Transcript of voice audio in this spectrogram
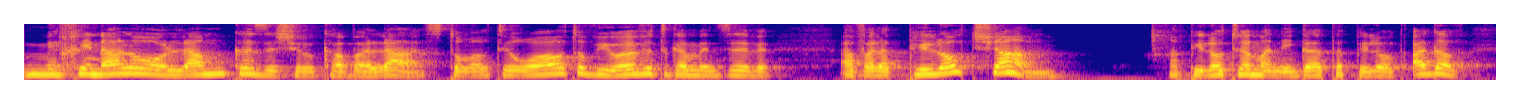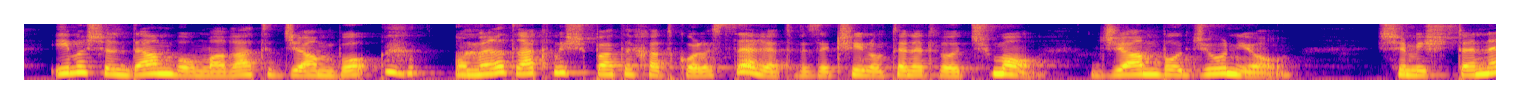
מכינה לו עולם כזה של קבלה, זאת אומרת היא רואה אותו והיא אוהבת גם את זה, ו... אבל הפילות שם. הפילות ומנהיגת הפילות. אגב, אימא של דמבו, מרת ג'מבו, אומרת רק משפט אחד כל הסרט, וזה כשהיא נותנת לו את שמו, ג'מבו ג'וניור, שמשתנה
